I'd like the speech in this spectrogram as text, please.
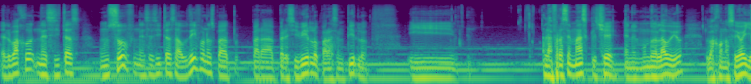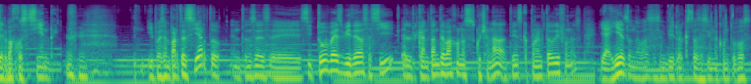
El bajo necesitas un sub, necesitas audífonos para, para percibirlo, para sentirlo. Y la frase más cliché en el mundo del audio, el bajo no se oye, el bajo se siente. Y pues en parte es cierto. Entonces, eh, si tú ves videos así, el cantante bajo no se escucha nada. Tienes que ponerte audífonos y ahí es donde vas a sentir lo que estás haciendo con tu voz.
